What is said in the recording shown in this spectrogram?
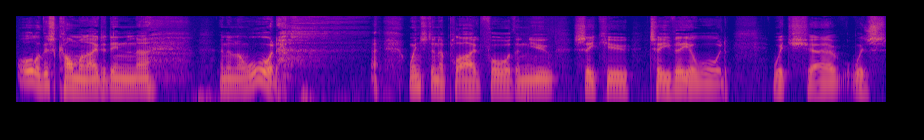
All of this culminated in uh, and an award. Winston applied for the new CQ TV award, which uh, was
